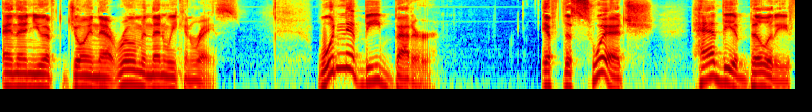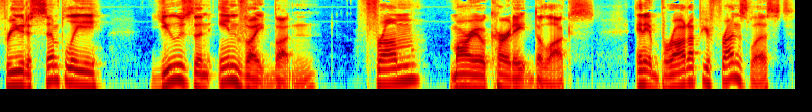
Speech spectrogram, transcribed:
and then you have to join that room, and then we can race. Wouldn't it be better if the Switch had the ability for you to simply use an invite button from Mario Kart 8 Deluxe and it brought up your friends list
